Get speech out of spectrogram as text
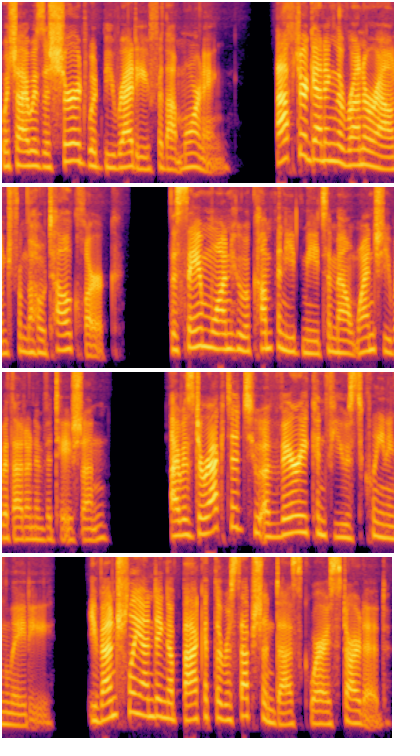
which I was assured would be ready for that morning. After getting the runaround from the hotel clerk, the same one who accompanied me to Mount Wenchi without an invitation, I was directed to a very confused cleaning lady eventually ending up back at the reception desk where I started.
